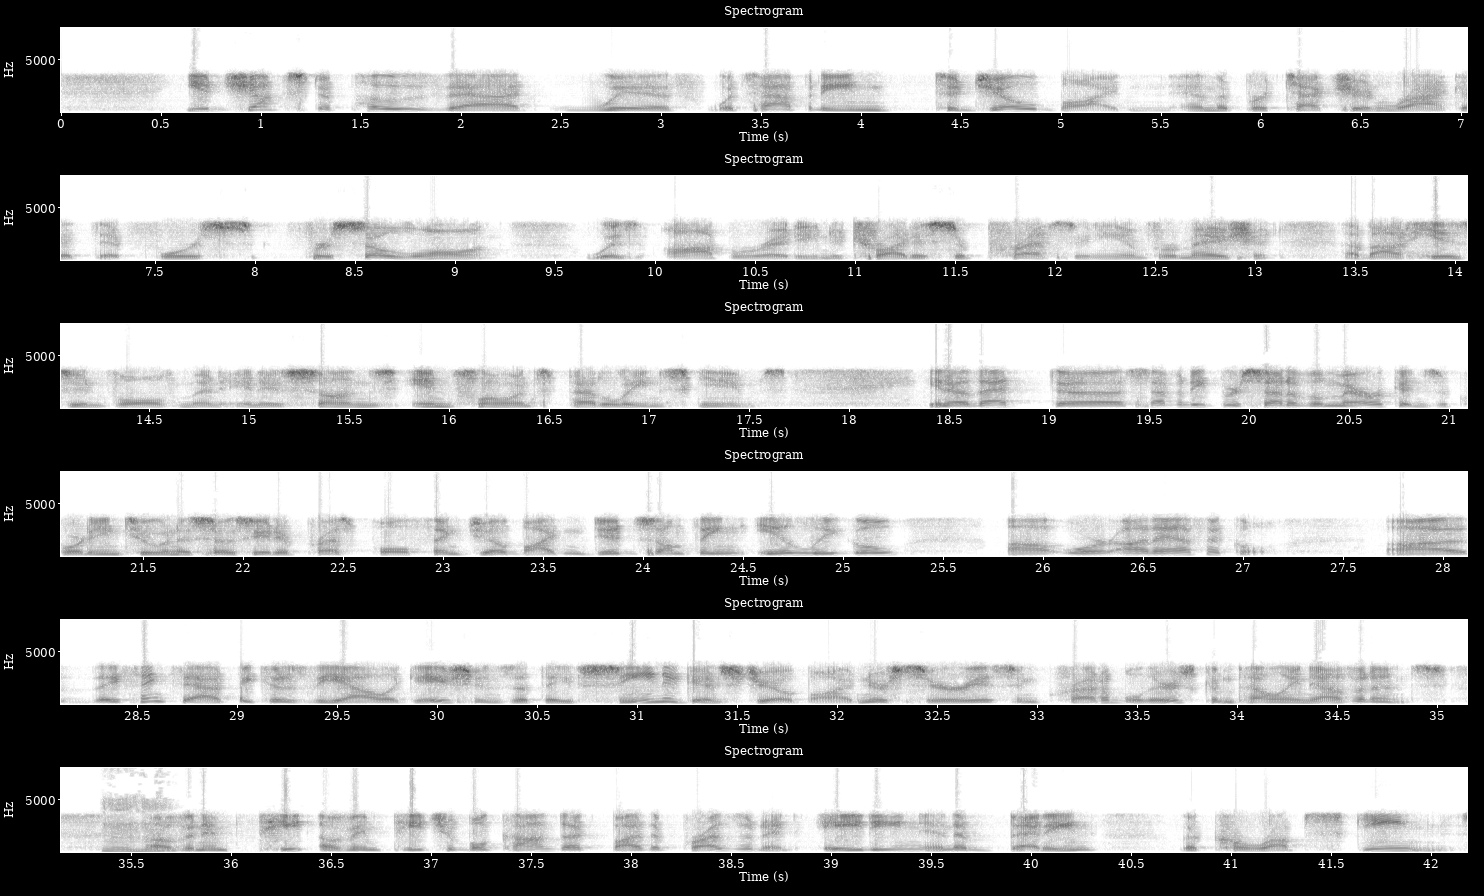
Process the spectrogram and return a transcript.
You juxtapose that with what's happening to Joe Biden and the protection racket that for, for so long was operating to try to suppress any information about his involvement in his son's influence peddling schemes. You know, that uh, 70% of Americans, according to an Associated Press poll, think Joe Biden did something illegal uh, or unethical. Uh, they think that because the allegations that they've seen against Joe Biden are serious and credible. There's compelling evidence mm-hmm. of an impe- of impeachable conduct by the president, aiding and abetting the corrupt schemes.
